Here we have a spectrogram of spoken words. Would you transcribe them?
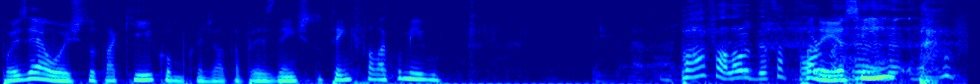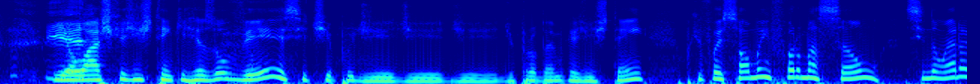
Pois é, hoje tu tá aqui como candidato a presidente, tu tem que falar comigo. Bah, falaram dessa forma. Falei assim. e eu acho que a gente tem que resolver esse tipo de, de, de, de problema que a gente tem, porque foi só uma informação. Se não era,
